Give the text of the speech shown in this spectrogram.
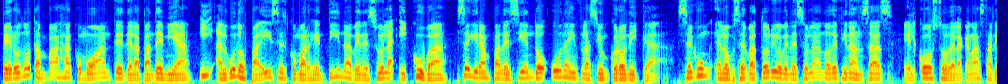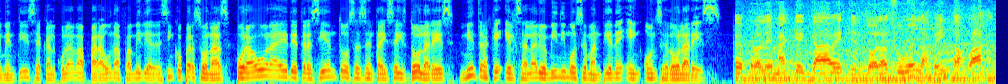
pero no tan baja como antes de la pandemia, y algunos países como Argentina, Venezuela y Cuba seguirán padeciendo una inflación crónica. Según el Observatorio Venezolano de Finanzas, el costo de la canasta alimenticia calculada para una familia de cinco personas por ahora es de 366 dólares, mientras que el salario mínimo se mantiene en 11 dólares. El problema es que cada vez que el dólar sube, las ventas bajan.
